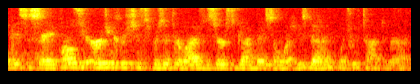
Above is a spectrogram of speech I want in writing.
And it's to say, Paul's urging Christians to present their lives in service to God based on what he's done, which we've talked about.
